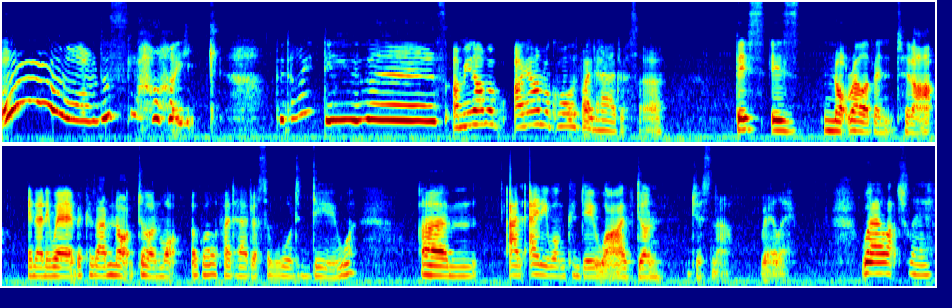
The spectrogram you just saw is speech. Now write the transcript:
oh, I'm just like, did I do this? I mean, I'm a, I am a qualified hairdresser. This is not relevant to that in any way because I've not done what a qualified hairdresser would do. Um, and anyone can do what I've done just now, really. Well, actually,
